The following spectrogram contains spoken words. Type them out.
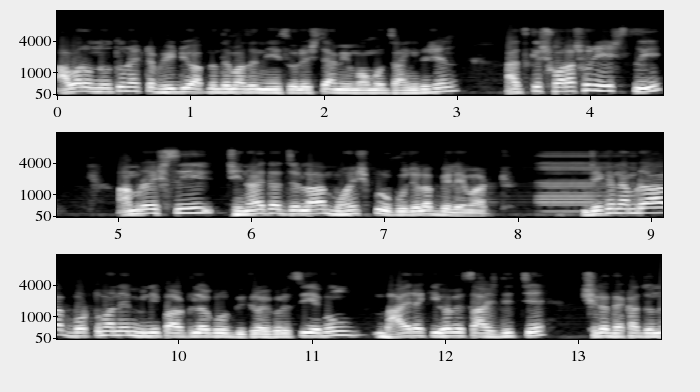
আবারও নতুন একটা ভিডিও আপনাদের মাঝে নিয়ে চলে এসেছি। আমি মোহাম্মদ জাহাঙ্গীর হোসেন। আজকে সরাসরি এসেছি, আমরা এসেছি ঝিনাইদার জেলা, মহেশপুর উপজেলা, বেলেমাঠ। যেখানে আমরা বর্তমানে মিনি পাওয়ার টিলারগুলো বিক্রয় করেছি এবং ভাইরা কীভাবে চার্জ দিচ্ছে সেটা দেখার জন্য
